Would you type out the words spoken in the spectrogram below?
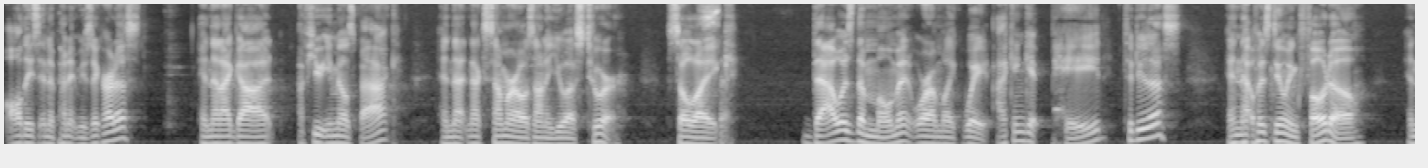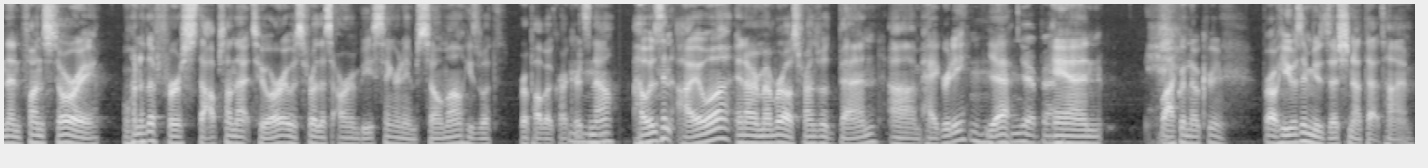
all these independent music artists, and then I got a few emails back. And that next summer, I was on a U.S. tour. So like, Sick. that was the moment where I'm like, wait, I can get paid to do this, and that was doing photo. And then fun story, one of the first stops on that tour, it was for this R&B singer named Somo. He's with Republic Records now. I was in Iowa, and I remember I was friends with Ben um, Haggerty, Yeah. yeah, Ben. and Black with no cream. Bro, he was a musician at that time.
